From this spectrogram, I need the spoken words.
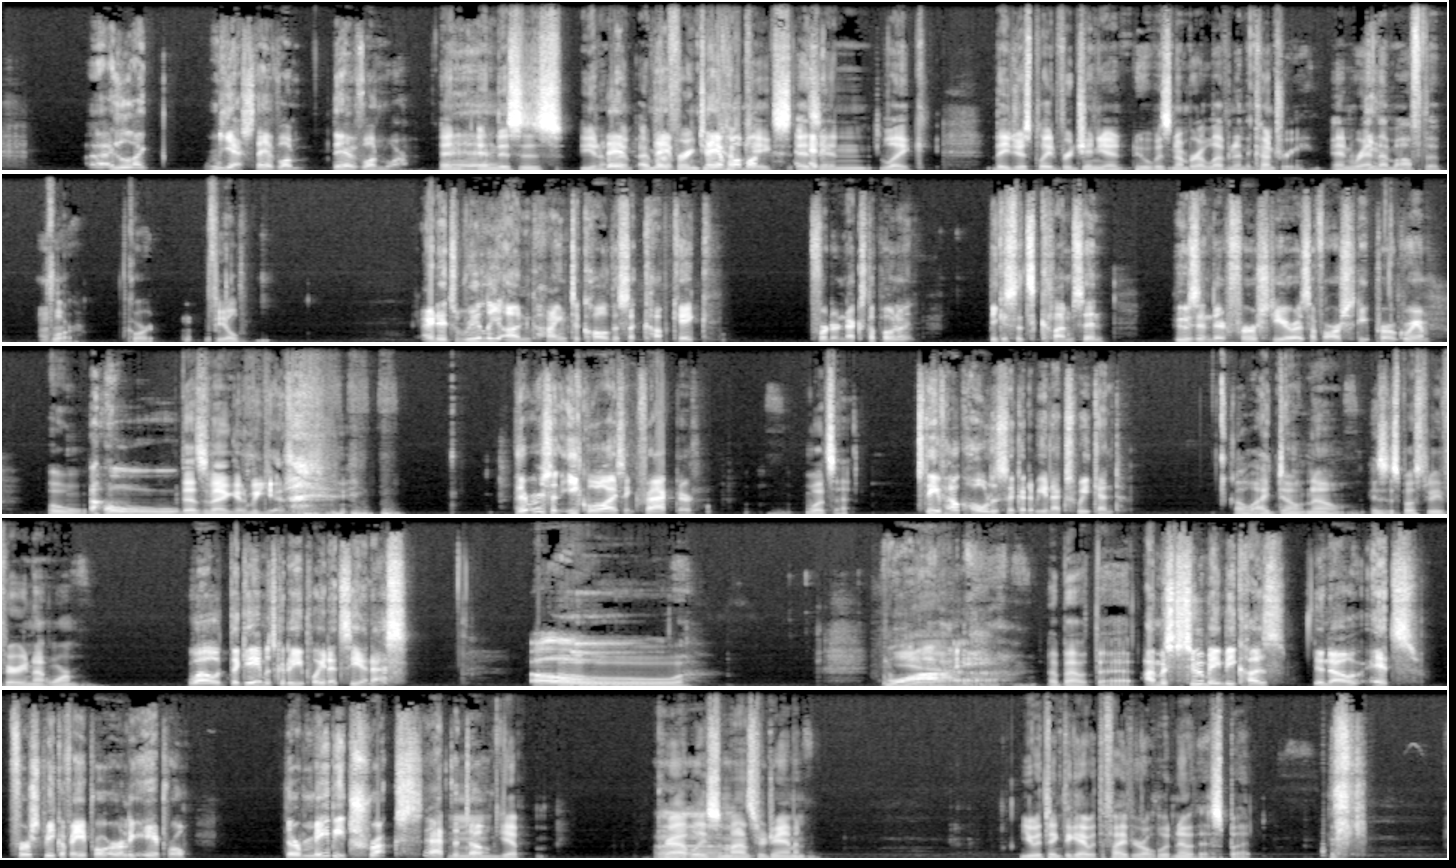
uh, like, yes, they have one. They have one more. And Uh, and this is, you know, they- I'm, I'm referring to have cupcakes as in like they just played Virginia, who was number 11 in the country, and ran them off the Uh-huh. floor, court, field. And it's really unkind to call this a cupcake for their next opponent because it's Clemson, who's in their first year as a varsity program. Oh, Oh, that's not going to be good. There is an equalizing factor. What's that? Steve, how cold is it going to be next weekend? Oh, I don't know. Is it supposed to be very not warm? Well, the game is going to be played at CNS. Oh, Oh, why? yeah, about that? I'm assuming because you know it's first week of April, early April. There may be trucks at the Mm, dome. Yep. Probably Uh. some monster jamming. You would think the guy with the five year old would know this, but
